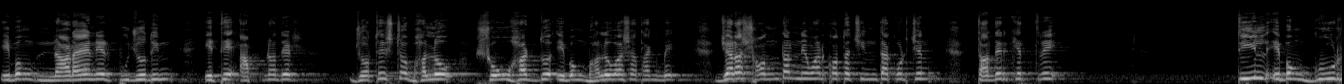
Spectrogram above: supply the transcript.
এবং নারায়ণের পুজো দিন। এতে আপনাদের যথেষ্ট ভালো সৌহার্দ্য এবং ভালোবাসা থাকবে। যারা সন্তান নেওয়ার কথা চিন্তা করছেন, তাদের ক্ষেত্রে তিল এবং গুড়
